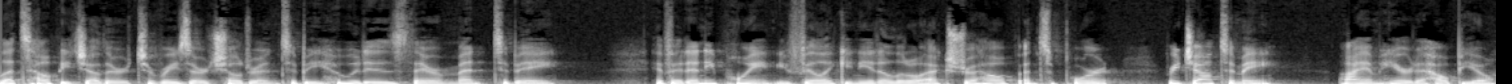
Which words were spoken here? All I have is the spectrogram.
Let's help each other to raise our children to be who it is they are meant to be. If at any point you feel like you need a little extra help and support, reach out to me. I am here to help you.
